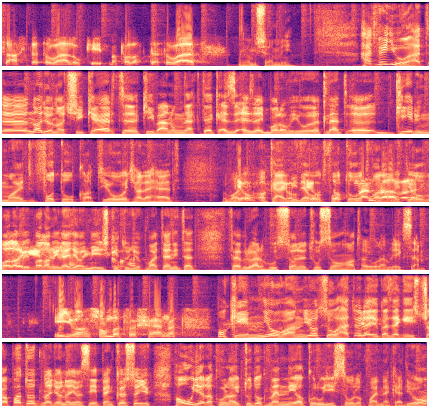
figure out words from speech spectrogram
száz tetováló két nap alatt tetovált. Nem semmi. Hát figyelj, hát nagyon nagy sikert kívánunk nektek, ez, ez egy baromi jó ötlet. Kérünk majd fotókat, jó, hogyha lehet, vagy jó, Jó, akár jó, videót, jó, fotót, valamit, jó, valami, jó, valami legyen, hogy mi is ki Jó. tudjuk majd tenni, tehát február 25-26, ha jól emlékszem. Így van, szombat-vasárnap. Oké, okay, jó van, Jocó, hát öleljük az egész csapatot, nagyon-nagyon szépen köszönjük. Ha úgy alakulna, hogy tudok menni, akkor úgy is szólok majd neked, jó?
